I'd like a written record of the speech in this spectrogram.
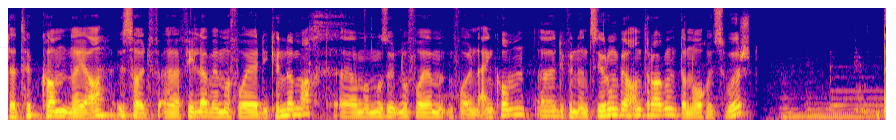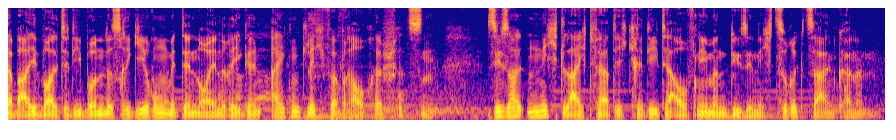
der Tipp kam, naja, ist halt äh, Fehler, wenn man vorher die Kinder macht. Äh, man muss halt nur vorher mit dem vollen Einkommen die Finanzierung beantragen, danach ist es wurscht. Dabei wollte die Bundesregierung mit den neuen Regeln eigentlich Verbraucher schützen. Sie sollten nicht leichtfertig Kredite aufnehmen, die sie nicht zurückzahlen können.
